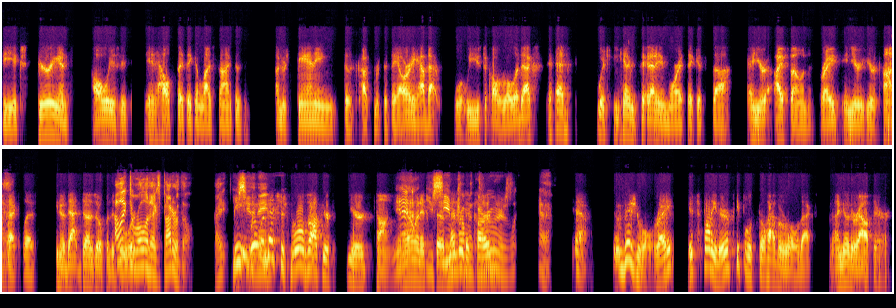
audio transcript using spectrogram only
the experience. Always, it, it helps. I think in life sciences, understanding those customers that they already have that what we used to call Rolodex head, which you can't even say that anymore. I think it's uh, and your iPhone, right, in your your contact yeah. list. You know that does open the. I like the Rolodex better though, right? You see Rolodex just rolls off your your tongue, you yeah, know, and it's you remember the card. Yeah, yeah, visual, right? It's funny. There are people who still have a Rolodex. I know they're out there.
